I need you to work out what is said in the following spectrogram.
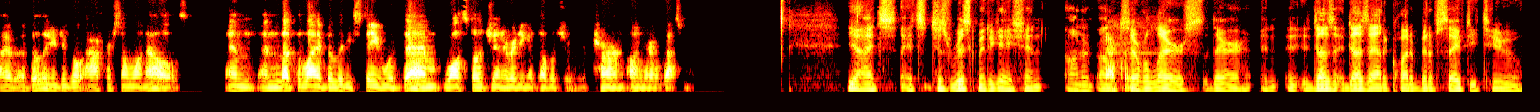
uh, ability to go after someone else and, and let the liability stay with them while still generating a double return on your investment. Yeah, it's it's just risk mitigation on, a, on exactly. several layers there, and it does it does add a, quite a bit of safety to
